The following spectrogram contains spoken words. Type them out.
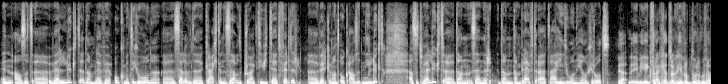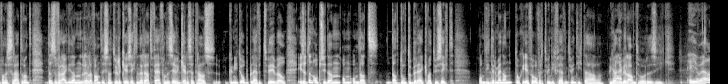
En als het uh, wel lukt, dan blijven we ook met de gewone zelfde kracht en dezelfde proactiviteit verder werken. Want ook als het niet lukt, als het wel lukt, dan, zijn er, dan, dan blijft de uitdaging gewoon heel groot. Ja, ik vraag, ga er toch even op door, mevrouw Van der Straten, want dat is de vraag die dan relevant is natuurlijk. U zegt inderdaad, vijf van de zeven kerncentrales kunnen niet open blijven, twee wel. Is het een optie dan om, om dat, dat doel te bereiken wat u zegt, om die termijn dan toch even over 2025 te halen? U gaat niet willen antwoorden, zie ik. Eh, jawel,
